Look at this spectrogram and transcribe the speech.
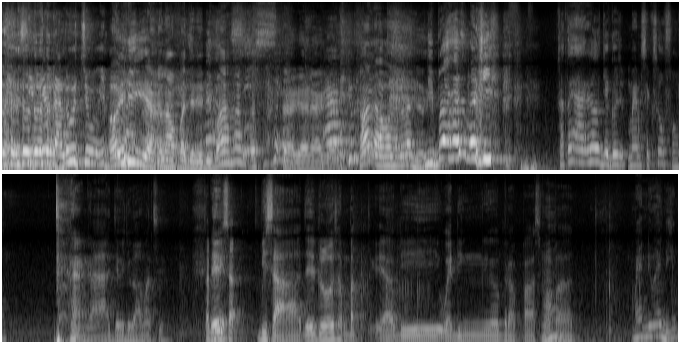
Scene-nya udah lucu itu. Oh iya, kenapa jadi dibahas? Astaga naga. Nggak mau lanjut. Dibahas lagi. Katanya Ariel jago main saxophone. Enggak, jago juga amat sih. Tapi Jadi, bisa. Bisa. Jadi dulu sempat ya di wedding berapa sempat. Main di wedding.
